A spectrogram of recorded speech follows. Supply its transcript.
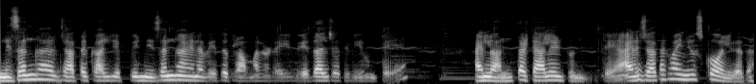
నిజంగా జాతకాలు చెప్పి నిజంగా ఆయన వేద బ్రాహ్మణుడై వేదాలు చదివి ఉంటే ఆయనలో అంత టాలెంట్ ఉంటే ఆయన జాతకం ఆయన చూసుకోవాలి కదా.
